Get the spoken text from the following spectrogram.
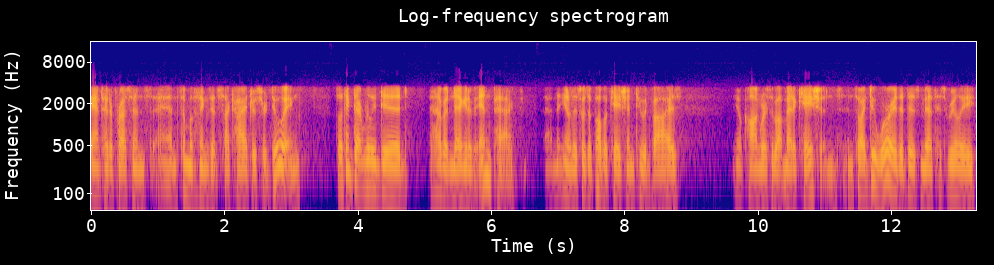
antidepressants and some of the things that psychiatrists are doing. So I think that really did have a negative impact. And you know, this was a publication to advise you know Congress about medications, and so I do worry that this myth has really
